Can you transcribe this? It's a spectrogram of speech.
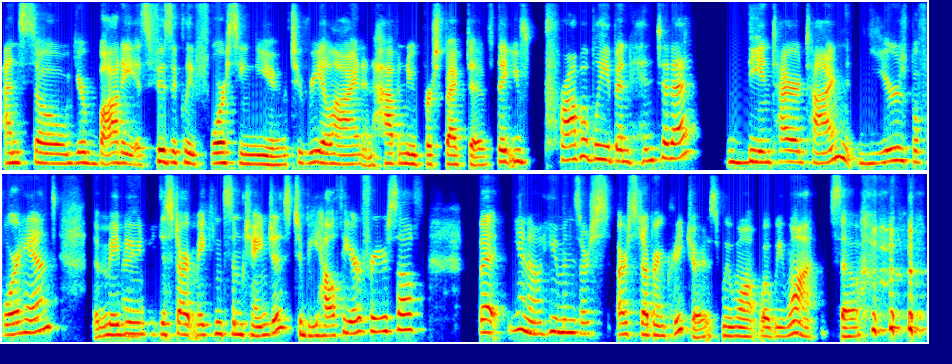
And so your body is physically forcing you to realign and have a new perspective that you've probably been hinted at the entire time, years beforehand, that maybe right. you need to start making some changes to be healthier for yourself. But you know, humans are are stubborn creatures. We want what we want. So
